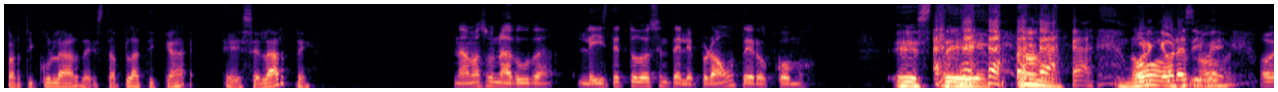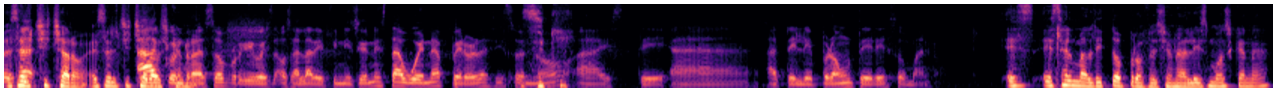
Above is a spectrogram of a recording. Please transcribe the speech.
particular de esta plática, es el arte. Nada más una duda. ¿Leíste todo eso en teleprompter o cómo? Este. no, Porque ahora sí no, me. o Es el chicharo, es el chicharo. Ah, con no. razón, porque o sea, la definición está buena, pero ahora sí sonó Sí. a este a, a teleprompter eso, mano. Es, es el maldito profesionalismo, Escana.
